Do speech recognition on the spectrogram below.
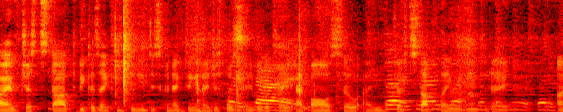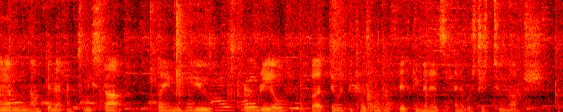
I've just stopped because I continued disconnecting and I just wasn't able to play at all, so I just stopped playing with you today. I am not gonna actually stop playing with you for real, but it was because over 50 minutes and it was just too.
